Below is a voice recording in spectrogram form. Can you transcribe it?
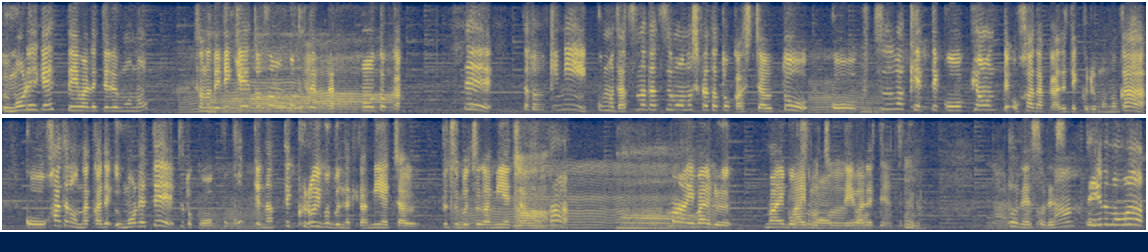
う埋もれ毛って言われてるものそのデリケートゾーンを例えば脱毛とかでた時にこう雑な脱毛の仕方とかしちゃうとこう普通は毛ってこうピョンってお肌から出てくるものがこうお肌の中で埋もれてちょっとこうポコってなって黒い部分だけが見えちゃうブツブツが見えちゃうのがまあいわゆる埋没毛って言われてるそうですそうです。っていうのは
